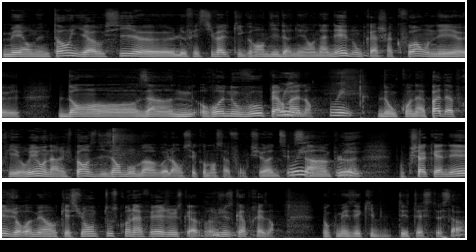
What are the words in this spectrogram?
Mais en même temps, il y a aussi le festival qui grandit d'année en année. Donc à chaque fois, on est dans un renouveau permanent. Oui, Donc on n'a pas d'a priori, on n'arrive pas en se disant bon ben voilà, on sait comment ça fonctionne, c'est simple. Donc chaque année, je remets en question tout ce qu'on a fait jusqu'à jusqu'à présent. Donc mes équipes détestent ça,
